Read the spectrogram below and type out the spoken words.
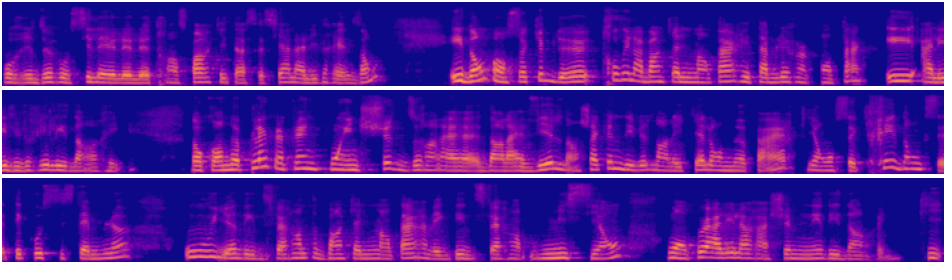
pour réduire aussi le, transport qui est associé à la livraison. Et donc, on s'occupe de trouver la banque alimentaire, établir un contact et aller livrer les denrées. Donc, on a plein, plein, plein de points de chute dans la ville, dans chacune des villes dans lesquelles on opère. Puis, on se crée donc cet écosystème-là où il y a des différentes banques alimentaires avec des différentes missions où on peut aller leur acheminer des denrées. Puis,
